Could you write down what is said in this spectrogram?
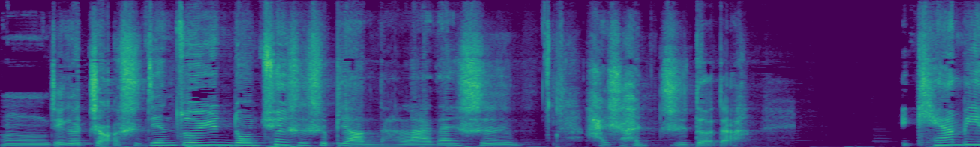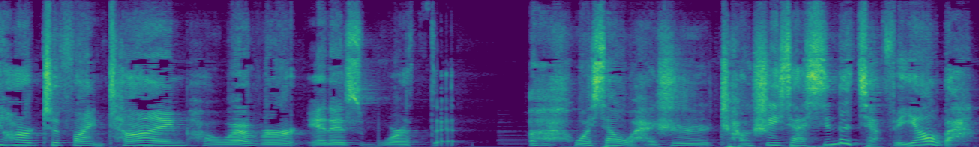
嗯，这个找时间做运动确实是比较难啦，但是还是很值得的。 it can be hard to find time, however, it is worth it. 啊，我想我还是尝试一下新的减肥药吧。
